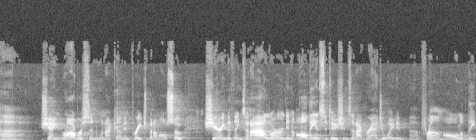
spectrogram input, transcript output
uh, Shane Robertson when I come and preach, but I'm also sharing the things that I learned in all the institutions that I graduated uh, from, all of the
